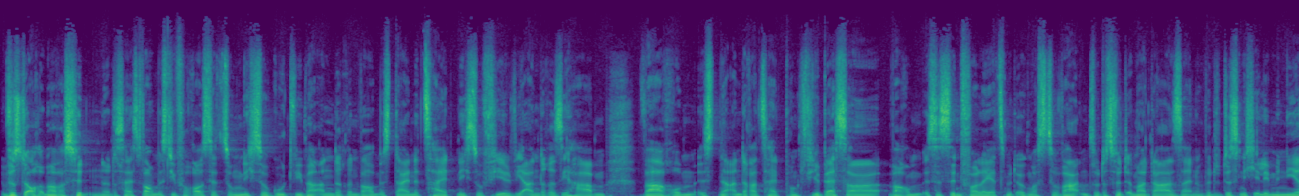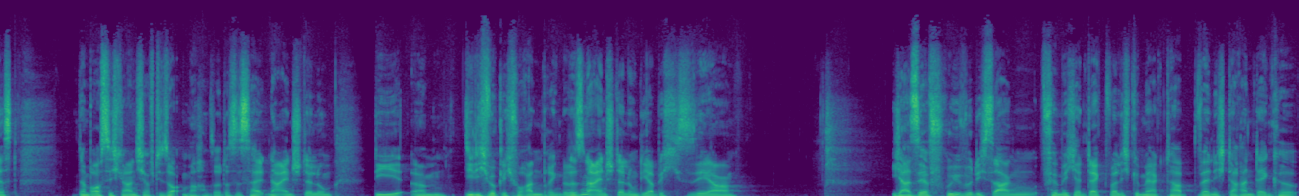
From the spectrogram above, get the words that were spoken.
wirst du auch immer was finden. Ne? Das heißt, warum ist die Voraussetzung nicht so gut wie bei anderen? Warum ist deine Zeit nicht so viel, wie andere sie haben? Warum ist ein anderer Zeitpunkt viel besser? Warum ist es sinnvoller, jetzt mit irgendwas zu warten? So, das wird immer da sein. Und wenn du das nicht eliminierst, dann brauchst du dich gar nicht auf die Socken machen. So, das ist halt eine Einstellung, die, ähm, die dich wirklich voranbringt. Und das ist eine Einstellung, die habe ich sehr, ja, sehr früh, würde ich sagen, für mich entdeckt, weil ich gemerkt habe, wenn ich daran denke,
